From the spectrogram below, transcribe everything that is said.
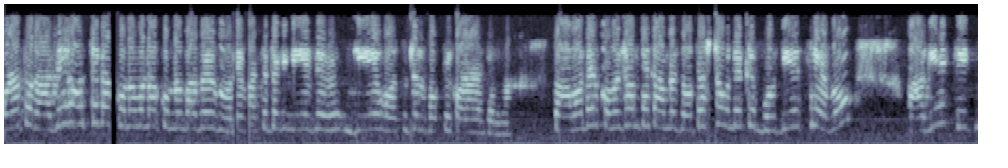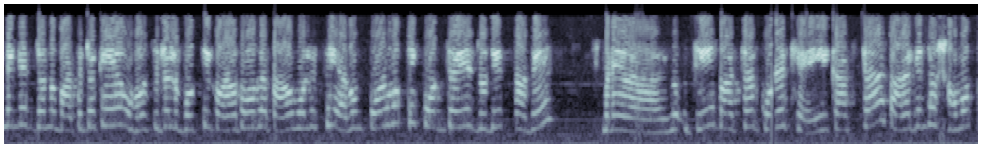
ওরা তো রাজি হচ্ছে না কোনো না কোনো ভাবে মানে বাচ্চাটাকে নিয়ে গিয়ে হসপিটাল ভর্তি করানোর জন্য। তো আমাদের কমিশন থেকে আমরা যথেষ্ট ওদেরকে বুঝিয়েছি এবং আগে ট্রিটমেন্টের জন্য বাচ্চাটাকে হসপিটালে ভর্তি করাতে হবে তাও বলেছি। এবং পরবর্তী পর্যায়ে যদি তাদের মানে যে বাচ্চা করেছে এই কাজটা তারা কিন্তু সমস্ত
